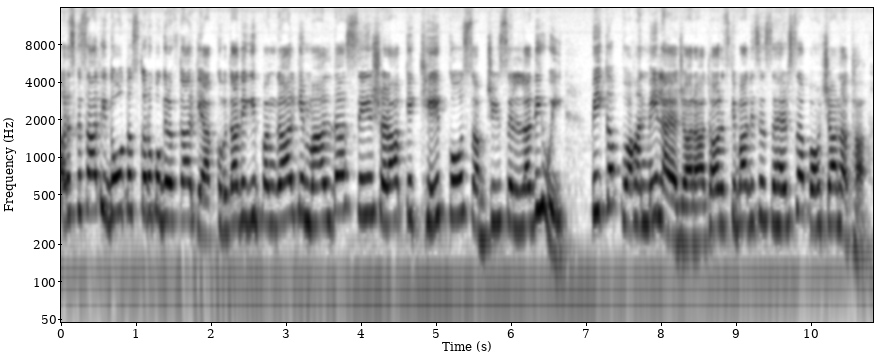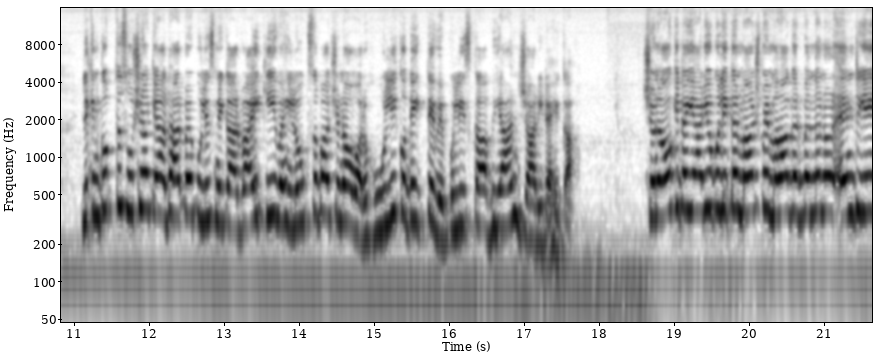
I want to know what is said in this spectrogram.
और इसके साथ ही दो तस्करों को गिरफ़्तार किया। आपको बता दें कि बंगाल के मालदा से शराब के खेप को सब्ज़ी से लदी हुई पिकअप वाहन में लाया जा रहा था और इसके बाद इसे सहरसा पहुंचाना था। लेकिन गुप्त सूचना के आधार पर पुलिस ने कार्रवाई की। वहीं लोकसभा चुनाव और होली को देखते हुए पुलिस का अभियान जारी रहेगा। चुनाव की तैयारियों को लेकर मार्च में महागठबंधन और एनडीए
